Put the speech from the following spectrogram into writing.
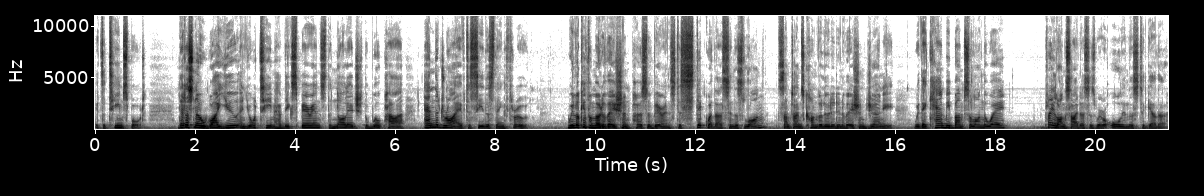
it's a team sport. Let us know why you and your team have the experience, the knowledge, the willpower, and the drive to see this thing through. We're looking for motivation and perseverance to stick with us in this long, sometimes convoluted innovation journey where there can be bumps along the way. Play alongside us as we're all in this together.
